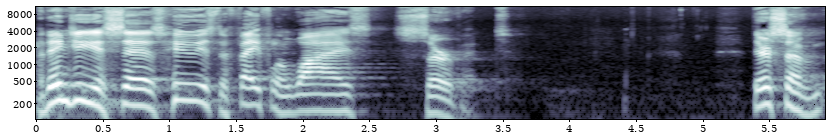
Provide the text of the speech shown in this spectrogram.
Then Jesus says, Who is the faithful and wise servant? There's some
